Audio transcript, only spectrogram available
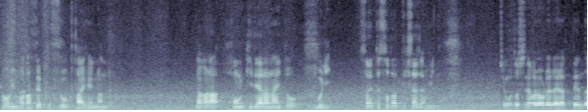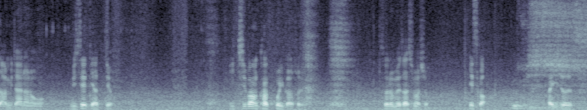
興味持たせるってすごく大変なんだよ。だから本気でやらないと無理。そうやって育ってきたじゃんみんな。仕事しながら俺らやってんだみたいなのを見せてやってよ。一番かっこいいからそれ。それを目指しましょう。いいですか？はい以上です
